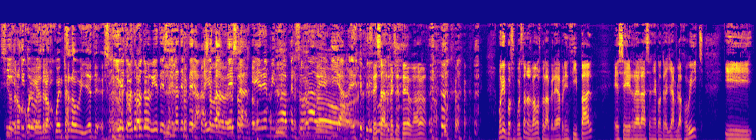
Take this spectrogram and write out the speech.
Sí, y otros, cu- y otros cuentan los billetes. Sí, y otro, otro cuenta los billetes, es la tercera. Ahí Esa está César, eres mi nueva persona de guía eh, espiritual. César Pesetero, claro. bueno, y por supuesto nos vamos con la pelea principal, ese Israel Asaña contra Jan Blachowicz y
